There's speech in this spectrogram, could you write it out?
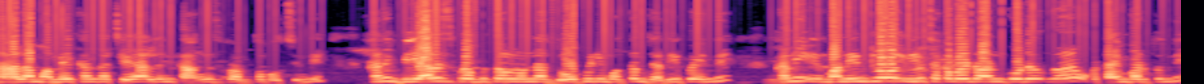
చాలా మమేకంగా చేయాలని కాంగ్రెస్ ప్రభుత్వం వచ్చింది. కానీ బీఆర్ఎస్ ప్రభుత్వంలో ఉన్న దోపిడీ మొత్తం జరిగిపోయింది కానీ మన ఇంట్లో ఇల్లు చక్కబెట్టడానికి కూడా ఒక టైం పడుతుంది.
